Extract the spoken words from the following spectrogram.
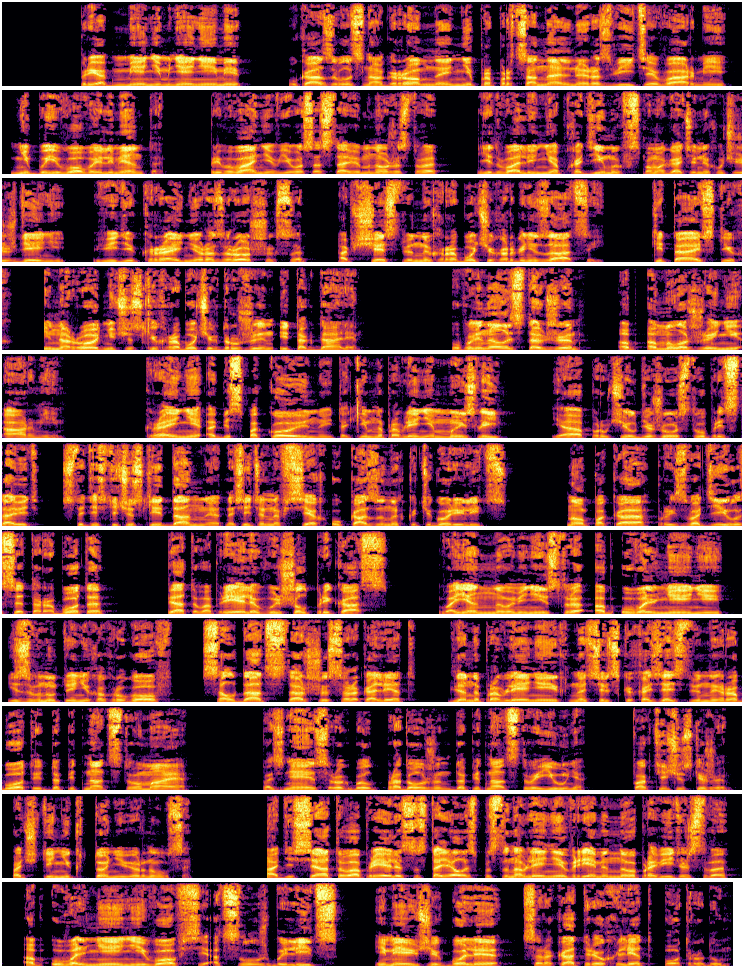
При обмене мнениями указывалось на огромное непропорциональное развитие в армии небоевого элемента, пребывание в его составе множества едва ли необходимых вспомогательных учреждений в виде крайне разросшихся общественных рабочих организаций, китайских и народнических рабочих дружин и так далее. Упоминалось также об омоложении армии. Крайне обеспокоенный таким направлением мыслей, я поручил дежурству представить статистические данные относительно всех указанных категорий лиц. Но пока производилась эта работа, 5 апреля вышел приказ военного министра об увольнении из внутренних округов солдат старше 40 лет, для направления их на сельскохозяйственные работы до 15 мая. Позднее срок был продолжен до 15 июня. Фактически же почти никто не вернулся. А 10 апреля состоялось постановление Временного правительства, об увольнении вовсе от службы лиц, имеющих более 43 лет от роду.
